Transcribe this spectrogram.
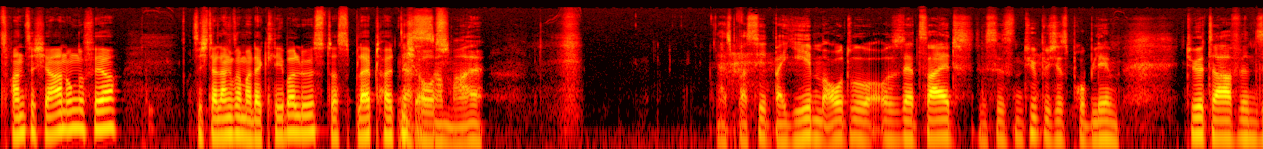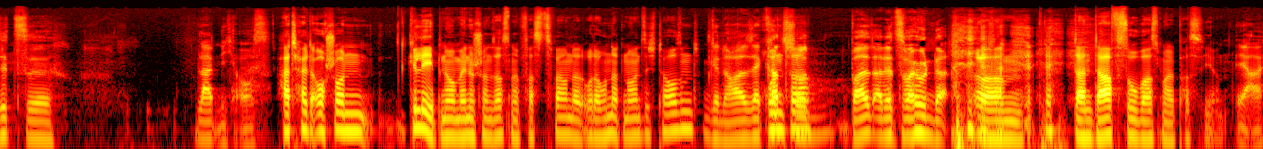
20 Jahren ungefähr sich da langsam mal der Kleber löst, das bleibt halt nicht das aus. ist normal. Das passiert bei jedem Auto aus der Zeit. Das ist ein typisches Problem. Türtafeln, Sitze, bleibt nicht aus. Hat halt auch schon gelebt, ne? Und wenn du schon sagst, ne, fast 200 oder 190.000, Genau, also der kratzt schon bald der 200. ähm, dann darf sowas mal passieren. Ja,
